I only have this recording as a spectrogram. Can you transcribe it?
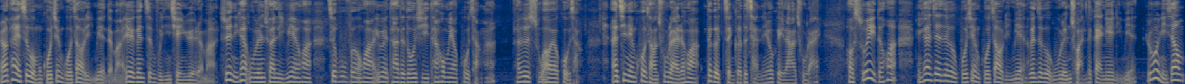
然后他也是我们国建国造里面的嘛，因为跟政府已经签约了嘛，所以你看无人船里面的话，这部分的话，因为它的东西它后面要扩厂啊，它是苏澳要扩厂，那今年扩厂出来的话，那个整个的产能又可以拉出来。哦，所以的话，你看，在这个国建国造里面，跟这个无人船的概念里面，如果你是要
